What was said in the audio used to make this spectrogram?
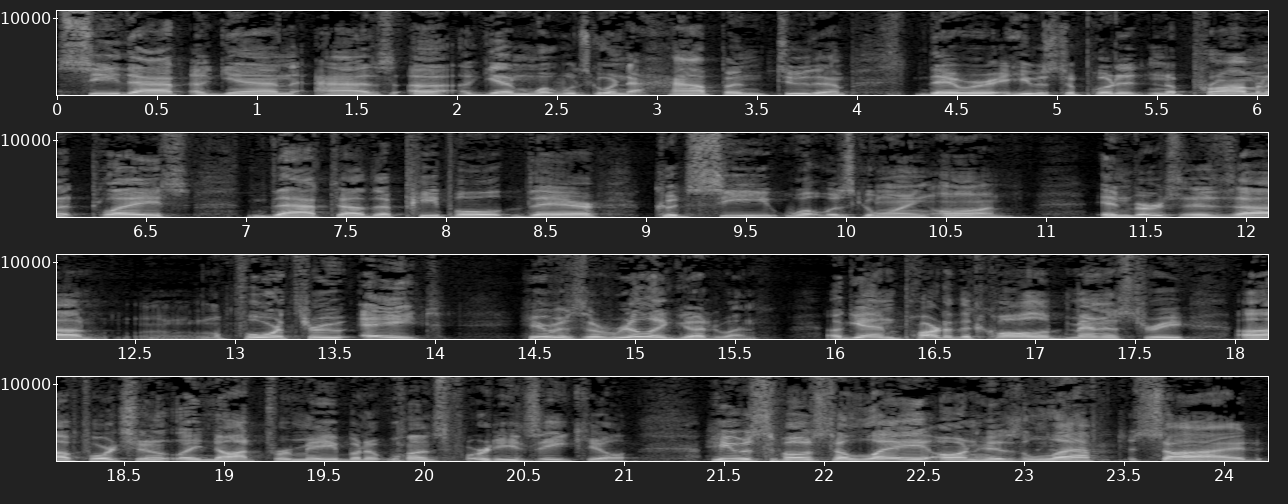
see that again as uh, again what was going to happen to them. They were he was to put it in a prominent place that uh, the people there could see what was going on. In verses uh, four through eight, here was a really good one Again, part of the call of ministry, uh, fortunately not for me, but it was for Ezekiel. He was supposed to lay on his left side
